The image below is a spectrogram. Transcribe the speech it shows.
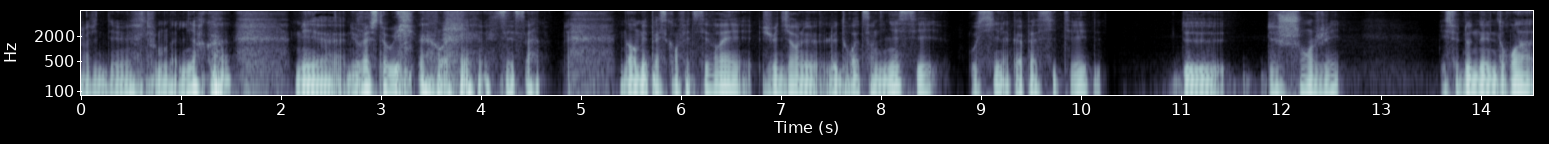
j'invite tout le monde à le lire, quoi. Mais euh, Du reste, oui. ouais, c'est ça. Non, mais parce qu'en fait, c'est vrai. Je veux dire, le, le droit de s'indigner, c'est aussi la capacité de, de changer et se donner le droit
